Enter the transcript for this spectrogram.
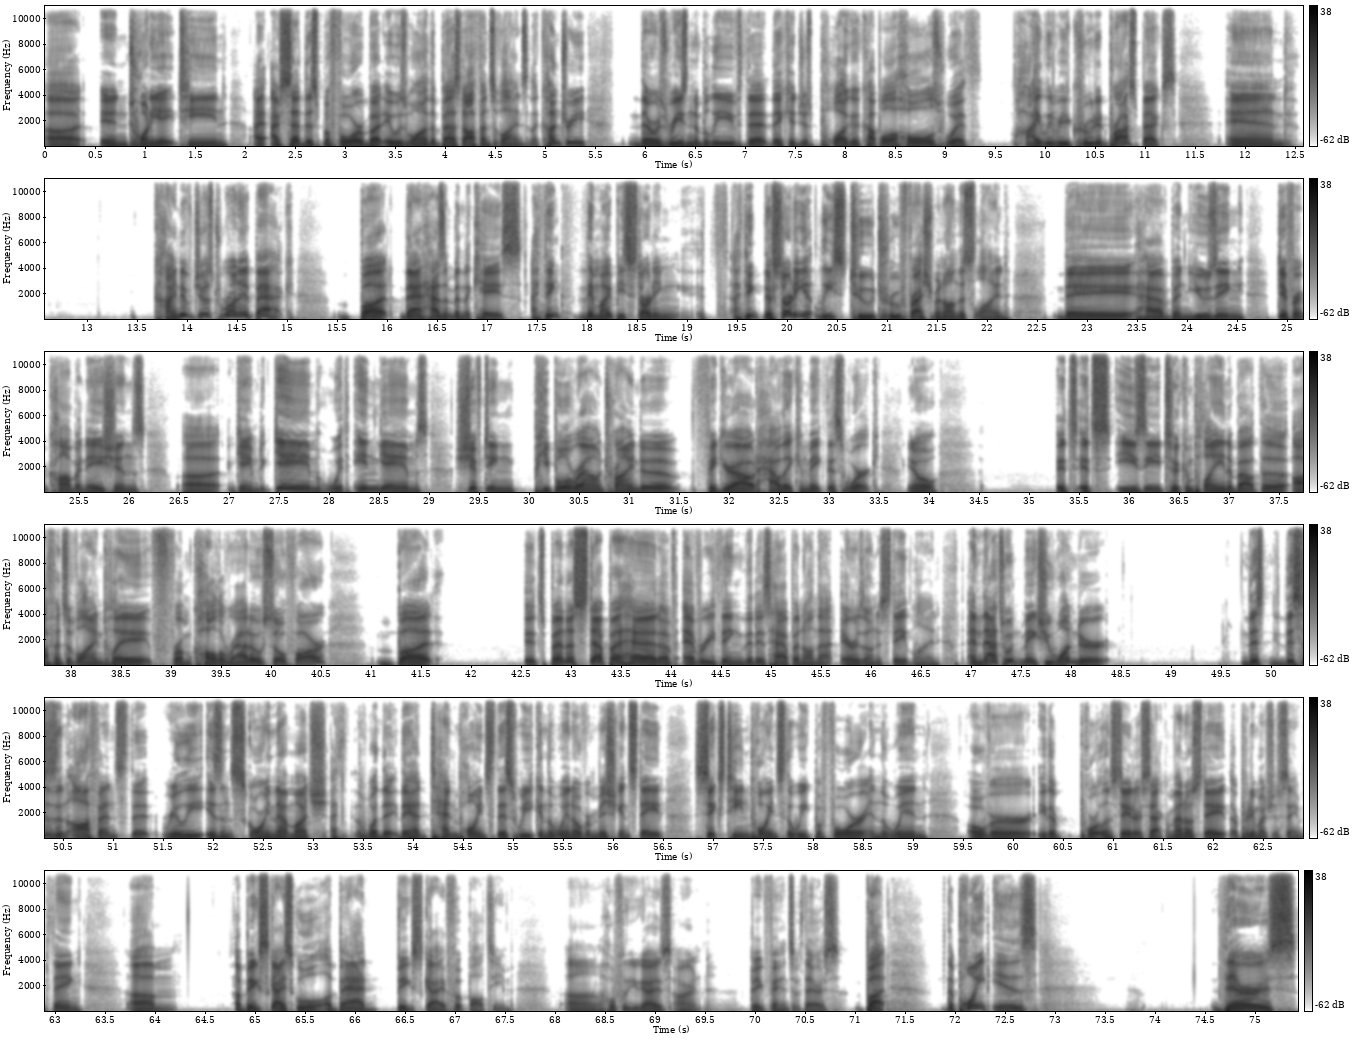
Uh, in 2018, I, I've said this before, but it was one of the best offensive lines in the country. There was reason to believe that they could just plug a couple of holes with highly recruited prospects and kind of just run it back. But that hasn't been the case. I think they might be starting. I think they're starting at least two true freshmen on this line. They have been using different combinations uh, game to game, within games, shifting people around, trying to figure out how they can make this work. You know, it's it's easy to complain about the offensive line play from Colorado so far, but it's been a step ahead of everything that has happened on that Arizona State line. And that's what makes you wonder this this is an offense that really isn't scoring that much. I th- what they they had 10 points this week in the win over Michigan State, 16 points the week before in the win over either Portland State or Sacramento State. They're pretty much the same thing. Um, a Big Sky school, a bad Big Sky football team. Uh, hopefully you guys aren't big fans of theirs. But the point is there's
